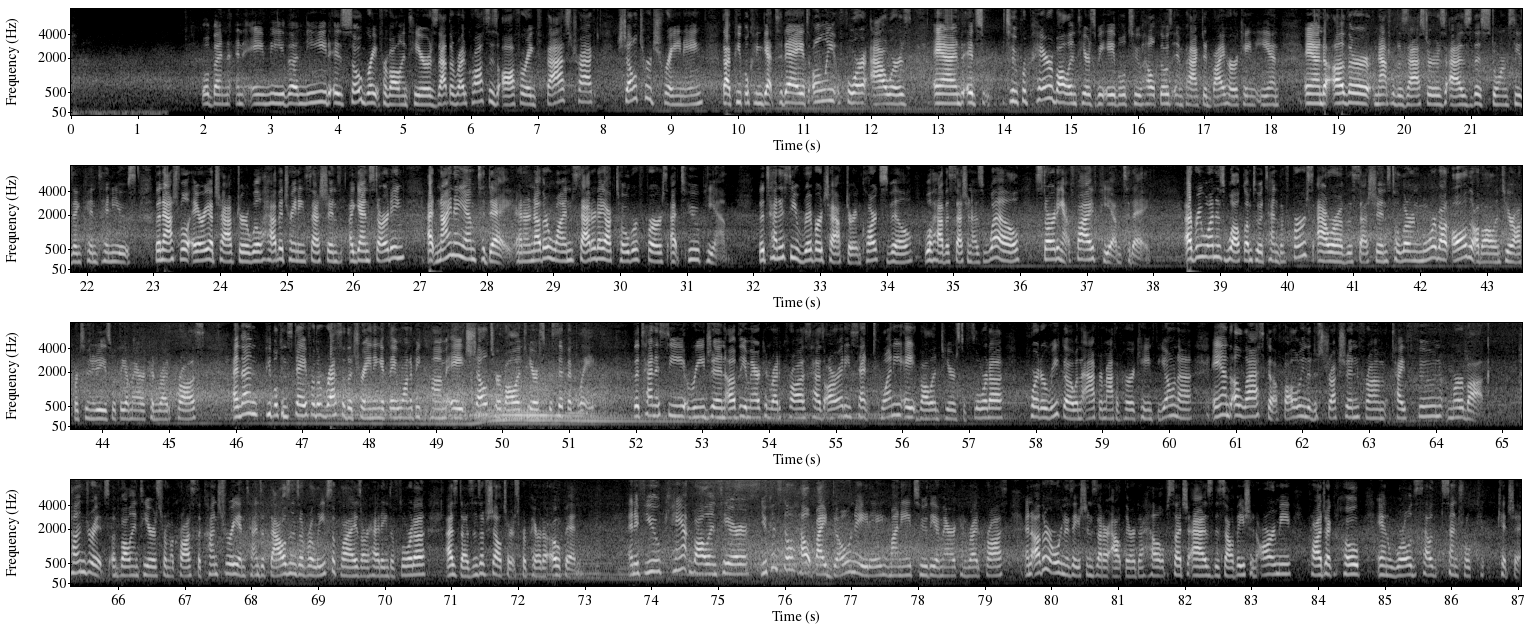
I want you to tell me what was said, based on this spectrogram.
Well, Ben and Amy, the need is so great for volunteers that the Red Cross is offering fast tracked shelter training that people can get today. It's only four hours and it's to prepare volunteers to be able to help those impacted by Hurricane Ian and other natural disasters as this storm season continues. The Nashville area chapter will have a training session again starting at 9 a.m. today and another one Saturday, October 1st at 2 p.m. The Tennessee River chapter in Clarksville will have a session as well starting at 5 p.m. today. Everyone is welcome to attend the first hour of the sessions to learn more about all the volunteer opportunities with the American Red Cross. And then people can stay for the rest of the training if they want to become a shelter volunteer specifically. The Tennessee region of the American Red Cross has already sent 28 volunteers to Florida Puerto Rico in the aftermath of Hurricane Fiona, and Alaska following the destruction from Typhoon Merbok. Hundreds of volunteers from across the country and tens of thousands of relief supplies are heading to Florida as dozens of shelters prepare to open. And if you can't volunteer, you can still help by donating money to the American Red Cross and other organizations that are out there to help, such as the Salvation Army, Project Hope, and World Central Kitchen.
